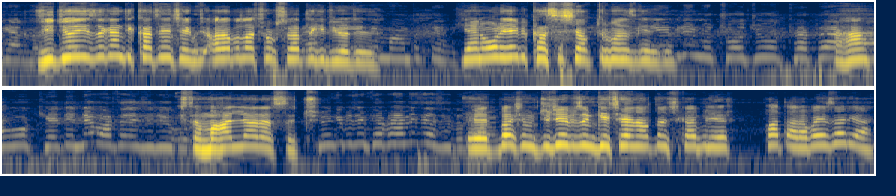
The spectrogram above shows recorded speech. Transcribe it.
gelmez. Videoyu izlerken dikkatini çekmiş. Arabalar çok süratli gidiyor Bir dedi. Yani oraya bir kasis yaptırmanız Ne gerekiyor. bileyim köpek, Aha. tavuk, kedi ne varsa eziliyor. İşte mahalle arası. Çünkü bizim köpeğimiz ezildi. Evet bak şimdi cüce bizim geçen alttan çıkabilir. Pat araba ezer yani.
